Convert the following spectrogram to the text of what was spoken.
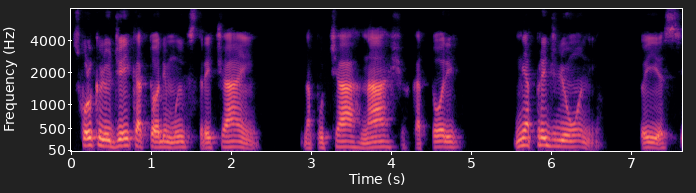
Сколько людей, которые мы встречаем на путях наших, которые неопределенные. То есть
